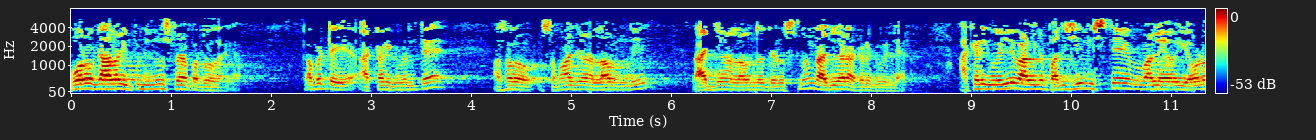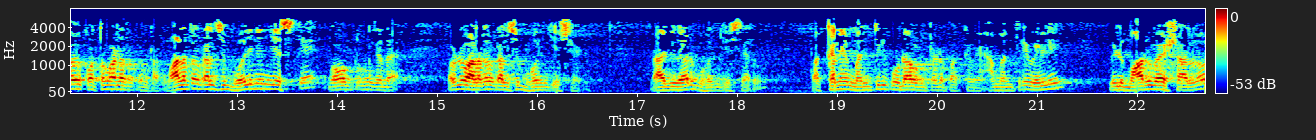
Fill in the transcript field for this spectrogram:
పూర్వకాలం ఇప్పుడు న్యూస్ పేపర్లలాగా. కాబట్టి అక్కడికి వెళ్తే అసలు సమాజం ఎలా ఉంది రాజ్యం ఎలా ఉందో తెలుస్తున్నాం. రాజుగారు అక్కడికి వెళ్ళారు. అక్కడికి వెళ్ళి వాళ్ళని పరిశీలిస్తే వాళ్ళు ఎవడో కొత్తవాడు అనుకుంటారు. వాళ్ళతో కలిసి భోజనం చేస్తే బాగుంటుంది కదా. కాబట్టి వాళ్ళతో కలిసి భోజనం చేశాడు. రాజుగారు భోజనం చేశారు. పక్కనే మంత్రి కూడా ఉంటాడు పక్కనే. ఆ మంత్రి వెళ్ళి వీళ్ళు మారువేషాల్లో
